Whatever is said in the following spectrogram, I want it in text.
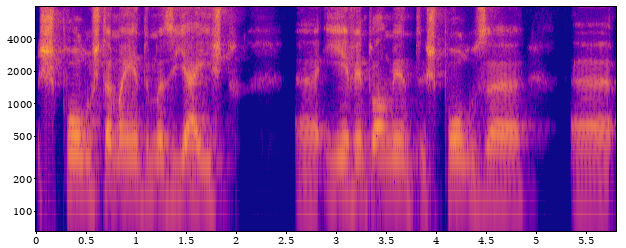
expô-los também é demasia a isto uh, e eventualmente expô-los a, a,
